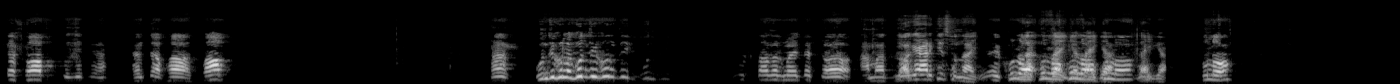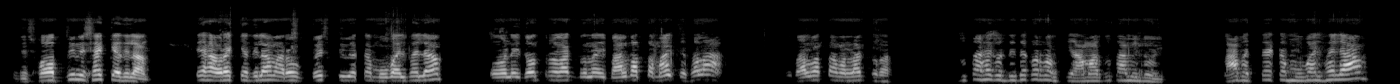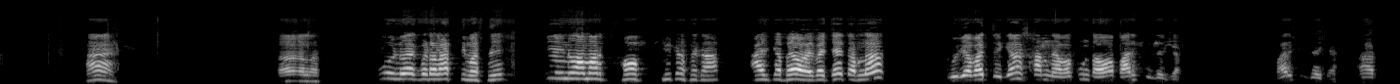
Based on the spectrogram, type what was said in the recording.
এটা সব। হ্যাঁ হ্যাঁ। সব। হ্যাঁ গুঞ্জি খুলো গুঞ্জি গুঞ্জি গুঞ্জি উস্তাদের মাইতে ছ আমার লগে আর কিছু নাই। খুলো খুলো খুলো খুলো খুলো। যে সব জিনিস দিলাম। রাখিয়া দিলাম আরও বেশ একটা মোবাইল পাইলাম। তখন এই যন্ত্র লাগতো না এই বালবাত্তা মারছে শালা। এই বালবাত্তা আমার লাগতো না। জুতা হেগো দিতে করবাম কি আমার জুতা আমি লই। লাভ একটা মোবাইল পাইলাম। হ্যাঁ। ওই নো এক বেটা লাত্তি মারছে। এইনো আমার সব ঠিক আছে গা। আজকে বেওয়াই ভাই যাইতাম না। ঘুরিয়া বাড়ি জায়গা সামনে আবার কোনটা বাড়িতে জায়গা বাড়িতে জায়গা আর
